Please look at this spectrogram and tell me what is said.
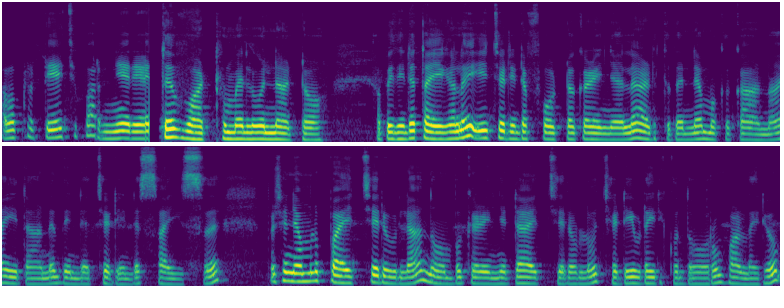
അപ്പോൾ പ്രത്യേകിച്ച് പറഞ്ഞു തരാത്ത വാട്ടർമെലോൺ വാട്ടർ മെലോനാട്ടോ അപ്പോൾ ഇതിന്റെ തൈകൾ ഈ ചെടീന്റെ ഫോട്ടോ കഴിഞ്ഞാൽ അടുത്ത് തന്നെ നമുക്ക് കാണാം. ഇതാണ് ഇതിന്റെ ചെടീന്റെ സൈസ് പക്ഷെ നമ്മൾ പയച്ചരുമില്ല നോമ്പ് കഴിഞ്ഞിട്ട് അയച്ചരുള്ളൂ ചെടി ഇവിടെ ഇരിക്കും തോറും വളരും.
